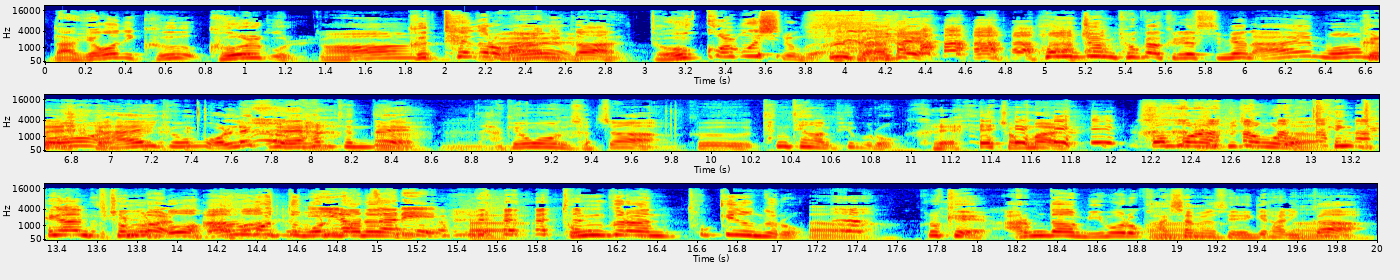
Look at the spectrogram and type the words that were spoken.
나경원이 그, 그 얼굴, 아. 그 태도로 네. 말하니까 더 꼴보기 싫은 거야. 그러니까 이게 홍준표가 그랬으면 아이 뭐 그래. 뭐 아이 그 원래 그래 할 텐데 나경원 진짜 그 탱탱한 피부로 그래. 정말 뻔뻔한 표정으로 탱탱한 정말 피부로. 아무것도 모른다는 1억짜리. 동그란 토끼 눈으로 어. 그렇게 아름다운 미모로 과시하면서 얘기를 하니까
